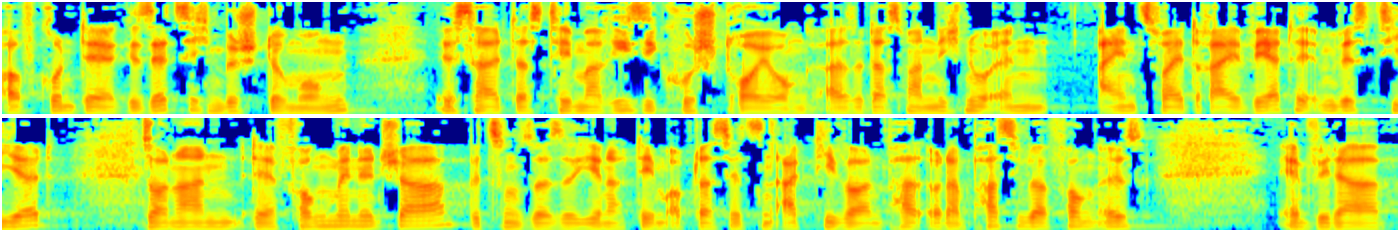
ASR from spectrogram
aufgrund der gesetzlichen Bestimmungen ist halt das Thema Risikostreuung. Also, dass man nicht nur in ein, zwei, drei Werte investiert, sondern der Fondsmanager, beziehungsweise je nachdem, ob das jetzt ein aktiver oder ein passiver Fonds ist, entweder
